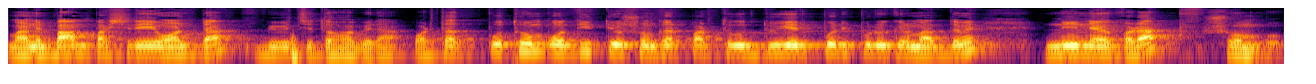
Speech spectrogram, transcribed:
মানে বাম পাশের এই ওয়ানটা বিবেচিত হবে না। অর্থাৎ প্রথম ও দ্বিতীয় সংখ্যার পার্থক্য দুইয়ের পরিপূরকের মাধ্যমে নির্ণয় করা সম্ভব।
